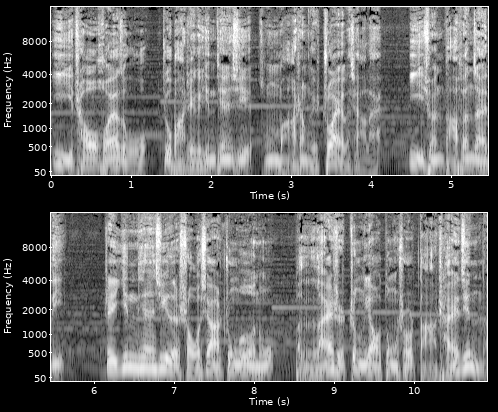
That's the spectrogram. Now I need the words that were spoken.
一抄怀子鼓，就把这个殷天锡从马上给拽了下来，一拳打翻在地。这殷天锡的手下众恶奴本来是正要动手打柴进的，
